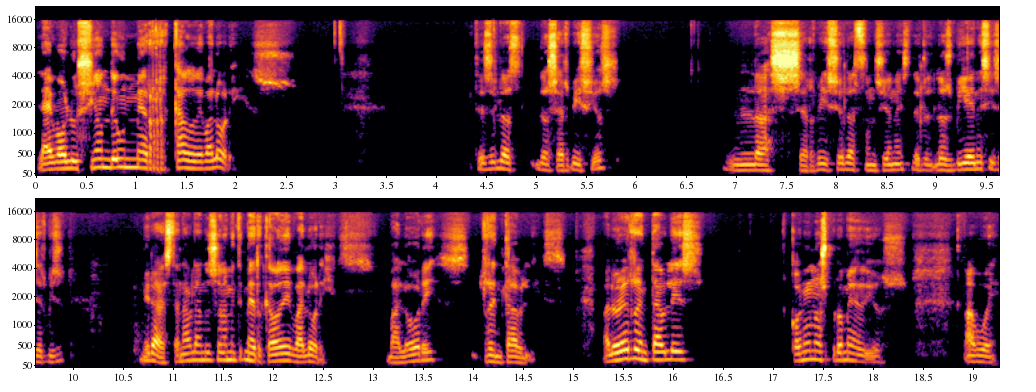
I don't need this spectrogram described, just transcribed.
La evolución de un mercado de valores. Entonces los, los servicios, los servicios, las funciones de los bienes y servicios. Mira, están hablando solamente mercado de valores. Valores rentables. Valores rentables con unos promedios. Ah, bueno.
